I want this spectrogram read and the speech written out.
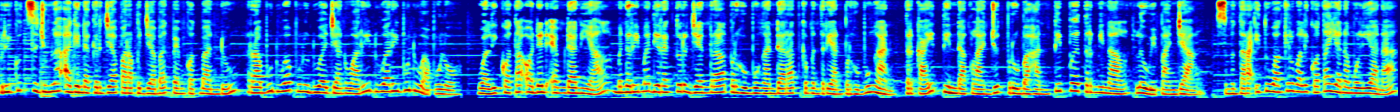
Berikut sejumlah agenda kerja para pejabat Pemkot Bandung Rabu 22 Januari 2020. Wali Kota Oded M. Daniel menerima Direktur Jenderal Perhubungan Darat Kementerian Perhubungan terkait tindak lanjut perubahan tipe terminal Lewi Panjang. Sementara itu Wakil Wali Kota Yana Mulyana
